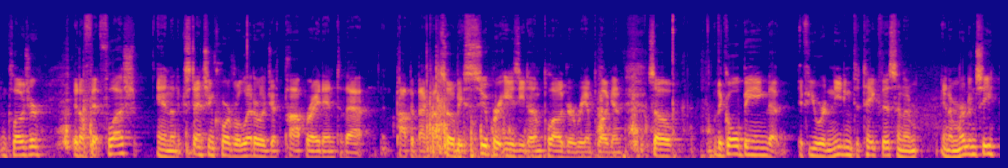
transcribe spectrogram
enclosure, it'll fit flush and an extension cord will literally just pop right into that, pop it back out. So it'll be super easy to unplug or re-unplug in. So the goal being that if you were needing to take this in an emergency,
